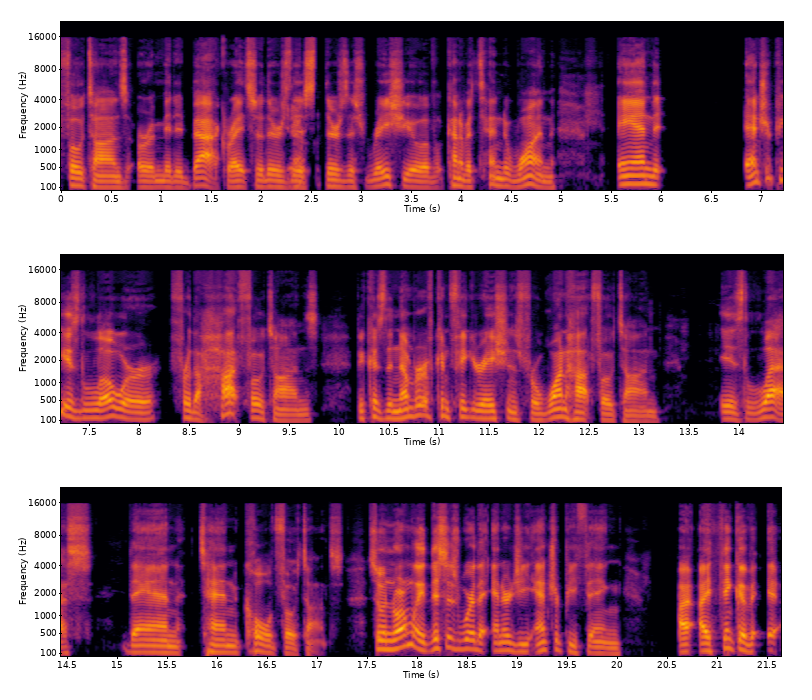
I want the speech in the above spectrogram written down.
photons are emitted back, right? So there's yeah. this there's this ratio of kind of a 10 to 1 and entropy is lower for the hot photons because the number of configurations for one hot photon is less than 10 cold photons. So normally this is where the energy entropy thing, I, I think of it,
